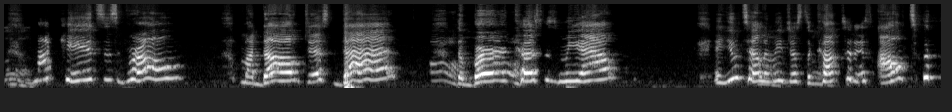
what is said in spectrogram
mm. My kids is grown. My dog just died. Oh, the bird oh. cusses me out. And you telling me just to come to this altar?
